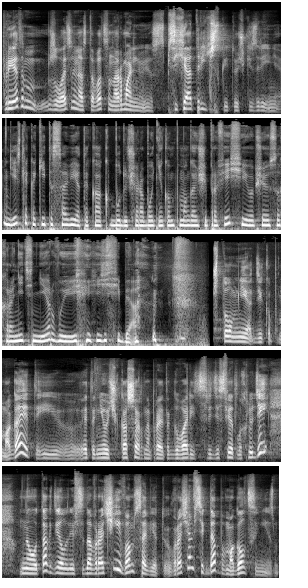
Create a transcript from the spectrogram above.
при этом желательно оставаться нормальными с психиатрической точки зрения. Есть ли какие-то советы, как, будучи работником помогающей профессии, вообще сохранить нервы и себя? Что мне дико помогает, и это не очень кошерно про это говорить среди светлых людей, но так делали всегда врачи, и вам советую. Врачам всегда помогал цинизм.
